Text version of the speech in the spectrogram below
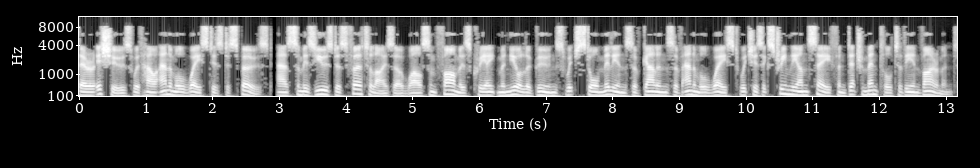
There are issues with how animal waste is disposed, as some is used as fertilizer while some farmers create manure lagoons which store millions of gallons of animal waste which is extremely unsafe and detrimental to the environment.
